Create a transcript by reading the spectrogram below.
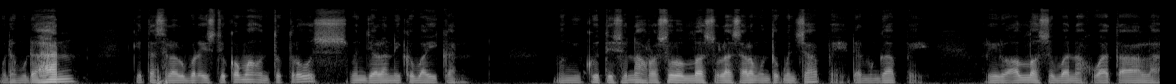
Mudah-mudahan kita selalu beristiqomah untuk terus menjalani kebaikan, mengikuti sunnah Rasulullah SAW untuk mencapai dan menggapai ridho Allah Subhanahu wa Ta'ala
